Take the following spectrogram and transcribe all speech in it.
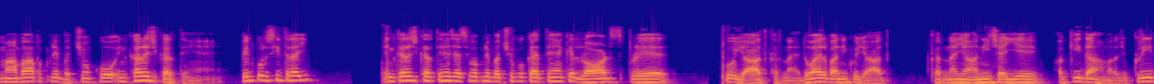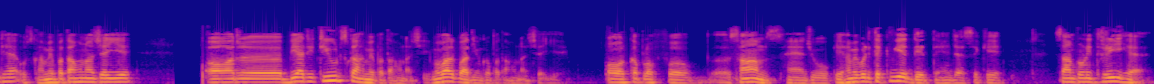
माँ बाप अपने बच्चों को इनकरेज करते हैं, बिल्कुल इसी तरह ही। इनकरेज करते हैं जैसे वो अपने बच्चों को कहते हैं कि लॉर्ड्स प्रेयर को याद करना है दुआ रबानी को याद करना या आनी चाहिए। अकीदा हमारा जो क्रीड है, उसका हमें पता होना चाहिए। और बीएटीट्यूड्स का हमें पता होना चाहिए। मुबारकबादियों का पता होना चाहिए। और कपल ऑफ़ साम्स हैं जो कि हमें बड़ी तकवीत देते हैं। जैसे कि साम 23 है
